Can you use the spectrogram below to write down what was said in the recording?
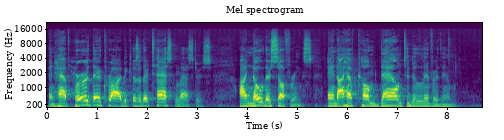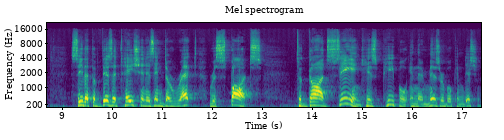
and have heard their cry because of their taskmasters. I know their sufferings, and I have come down to deliver them. See that the visitation is in direct response to God seeing his people in their miserable condition.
